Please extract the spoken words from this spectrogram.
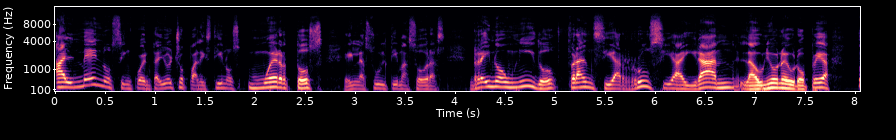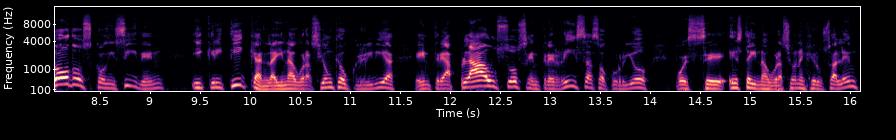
Al menos 58 palestinos muertos en las últimas horas. Reino Unido, Francia, Rusia, Irán, la Unión Europea, todos coinciden y critican la inauguración que ocurriría entre aplausos, entre risas. Ocurrió pues eh, esta inauguración en Jerusalén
